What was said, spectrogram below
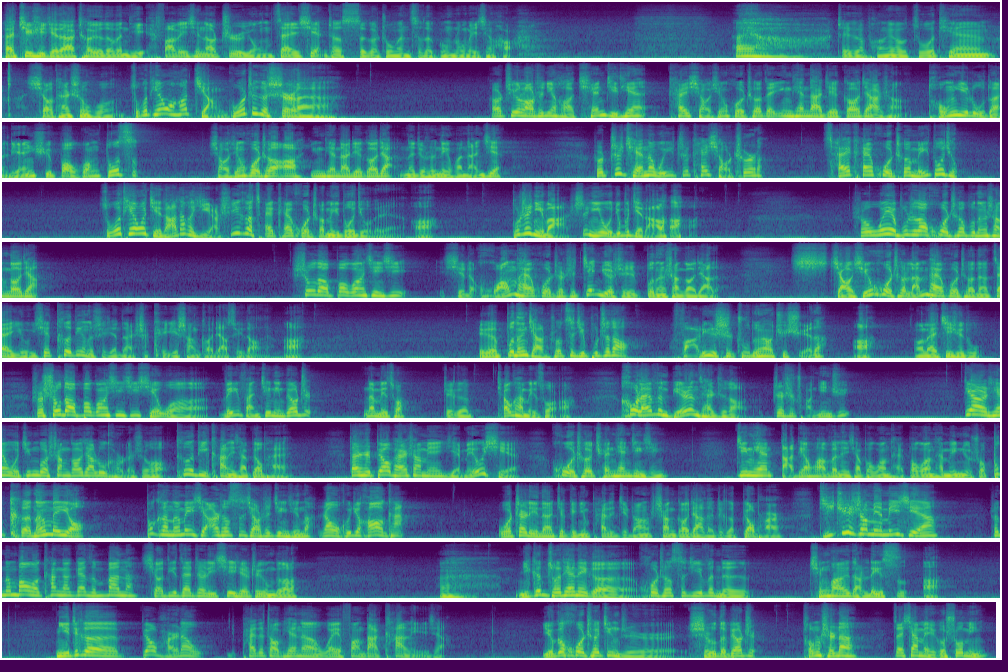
来继续解答车友的问题，发微信到“智勇在线”这四个中文字的公众微信号。哎呀，这个朋友昨天 笑谈生活，昨天我好像讲过这个事儿了。他说：“志勇老师你好，前几天开小型货车在应天大街高架上同一路段连续曝光多次，小型货车啊，应天大街高架那就是内环南线。说之前呢我一直开小车的，才开货车没多久。”昨天我解答的也是一个才开货车没多久的人啊，不是你吧？是你我就不解答了。说我也不知道货车不能上高架。收到曝光信息，写着黄牌货车是坚决是不能上高架的，小型货车、蓝牌货车呢，在有一些特定的时间段是可以上高架隧道的啊。这个不能讲说自己不知道，法律是主动要去学的啊。我来继续读。说收到曝光信息，写我违反禁令标志，那没错，这个条款没错啊。后来问别人才知道这是闯禁区。第二天我经过上高架路口的时候，特地看了一下标牌，但是标牌上面也没有写货车全天进行。今天打电话问了一下曝光台，曝光台美女说不可能没有，不可能没写二十四小时进行的，让我回去好好看。我这里呢就给您拍了几张上高架的这个标牌，的确上面没写啊。说能帮我看看该怎么办呢？小弟在这里谢谢志勇哥了。哎，你跟昨天那个货车司机问的情况有点类似啊。你这个标牌呢，拍的照片呢，我也放大看了一下，有个货车禁止驶入的标志，同时呢，在下面有个说明，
